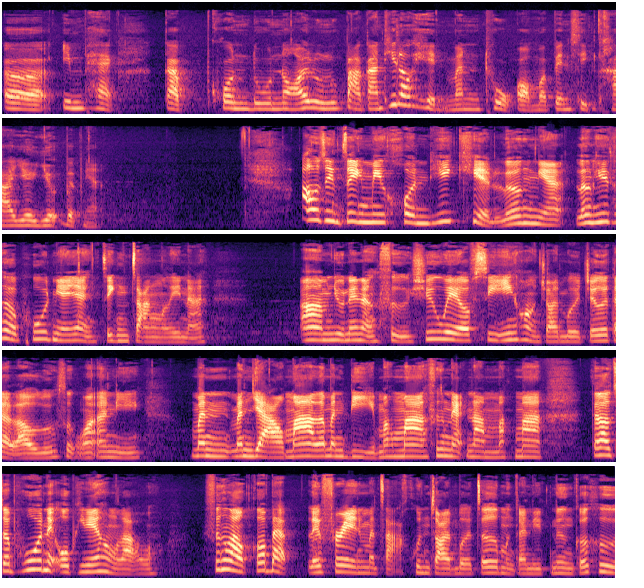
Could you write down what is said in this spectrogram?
เอ่อ impact กับคนดูน้อยลงหรือเปล่าการที่เราเห็นมันถูกออกมาเป็นสินค้าเยอะๆแบบเนี้ยเอาจริง ๆ มีคนที่เขียนเรื่องเนี้ยเรื่องที่เธอพูดเนี้ยอย่างจริงจังเลยนะออยู่ในหนังสือชื่อ Way of Seeing ของจอห์นเบอร์เจอร์แต่เรารู้สึกว่าอันนี้มันมันยาวมากแล้วมันดีมากๆ ซึ่งแนะนำมากๆ แต่เราจะพูดในโอปิเนียของเรา ซึ่งเราก็แบบ reference มาจากคุณจอห์นเบอร์เจอร์เหมือนกันนิดนึงก็คือ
